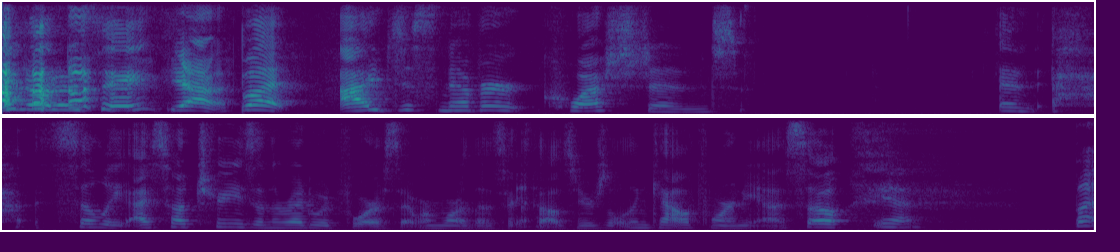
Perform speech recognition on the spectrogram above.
you know what I'm saying? Yeah. But I just never questioned. And it's silly. I saw trees in the redwood forest that were more than six thousand years old in California. So Yeah. But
